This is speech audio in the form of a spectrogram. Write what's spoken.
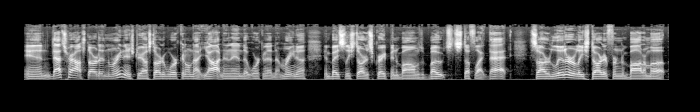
and that's how I started in the marine industry. I started working on that yacht, and I ended up working at the marina, and basically started scraping the bottoms of boats and stuff like that. So I literally started from the bottom up.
